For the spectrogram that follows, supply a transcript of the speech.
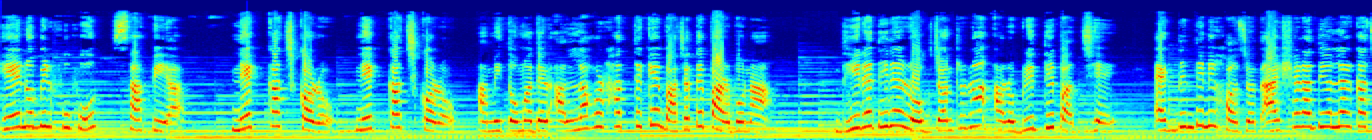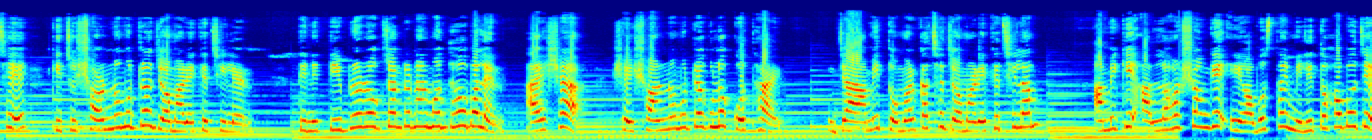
হে নবীর ফুফু সাফিয়া, নেক কাজ করো, নেক কাজ করো। আমি তোমাদের আল্লাহর হাত থেকে বাঁচাতে পারব না। ধীরে ধীরে রোগ যন্ত্রণা আরও বৃদ্ধি পাচ্ছে। একদিন তিনি হজরত আয়সা রাদিয়াল্লার কাছে কিছু স্বর্ণমুদ্রা জমা রেখেছিলেন। তিনি তীব্র রোগ যন্ত্রণার মধ্যেও বলেন, আয়েশা সেই স্বর্ণমুদ্রাগুলো কোথায়, যা আমি তোমার কাছে জমা রেখেছিলাম? আমি কি আল্লাহর সঙ্গে এই অবস্থায় মিলিত হব যে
